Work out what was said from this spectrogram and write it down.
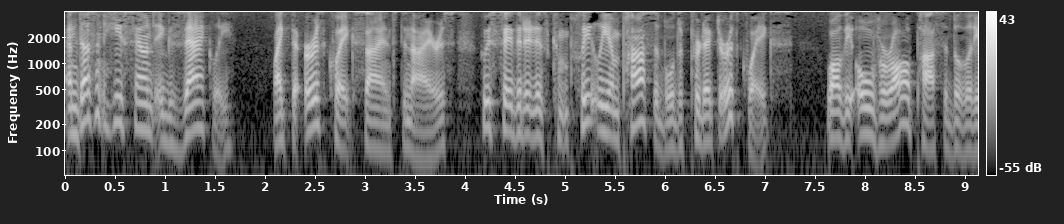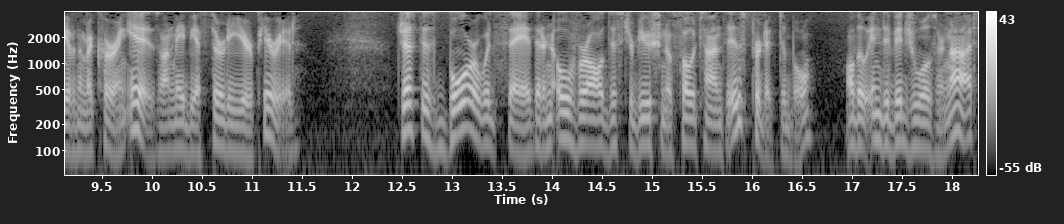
And doesn't he sound exactly like the earthquake science deniers who say that it is completely impossible to predict earthquakes, while the overall possibility of them occurring is on maybe a 30 year period? Just as Bohr would say that an overall distribution of photons is predictable, although individuals are not,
